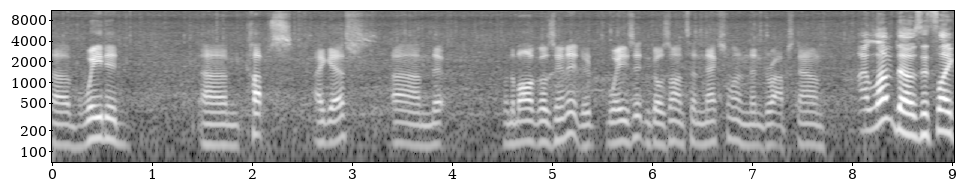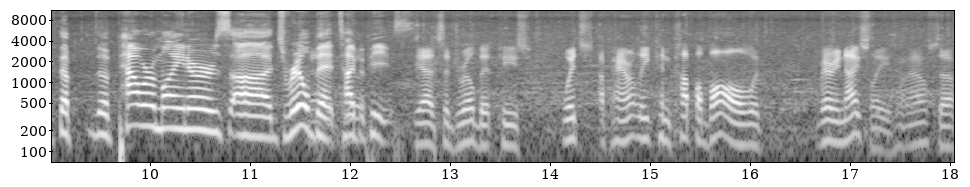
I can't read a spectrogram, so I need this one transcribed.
of weighted um, cups, I guess, um, that when the ball goes in it, it weighs it and goes on to the next one and then drops down. I love those. It's like the the power miners uh, drill bit type of piece. Yeah, it's a drill bit piece, which apparently can cup a ball with very nicely. You know, so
